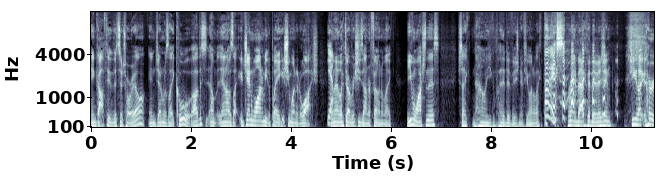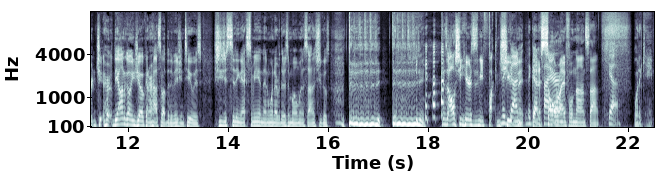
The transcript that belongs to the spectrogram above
and got through the tutorial, and Jen was like, "Cool, oh this," is, um, and I was like, Jen wanted me to play because she wanted to watch. Yeah. And I looked over, and she's on her phone. I'm like, "You even watching this?" She's like, "No, you can play the division if you want." I'm like, "Thanks." Ran back the division. She like her, her the ongoing joke in our house about the division too is she's just sitting next to me, and then whenever there's a moment of silence, she goes because all she hears is me fucking shooting gun- it, the yeah, an assault rifle nonstop. Yeah. What a game.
